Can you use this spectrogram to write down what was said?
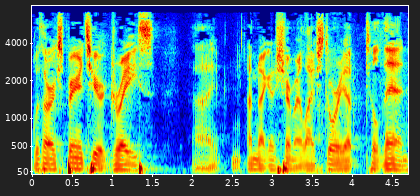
with our experience here at Grace. Uh, I'm not going to share my life story up till then.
